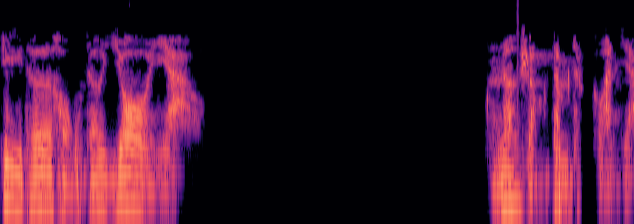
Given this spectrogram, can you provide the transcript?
Chi thơ hồn thơ dồi dào nới rộng tâm thức của hành giả.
